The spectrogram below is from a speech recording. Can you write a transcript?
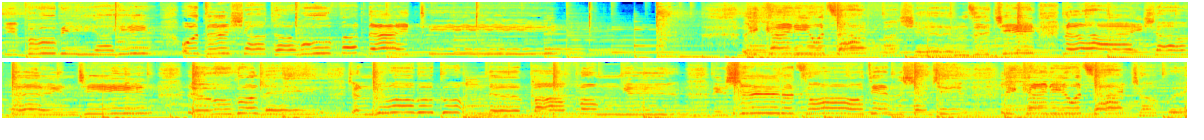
你不必压抑，我的笑它无法代替。离开你，我才发现自己那爱笑的眼睛，流过泪，像躲不过的暴风雨，淋湿的昨天。开你，我才找回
